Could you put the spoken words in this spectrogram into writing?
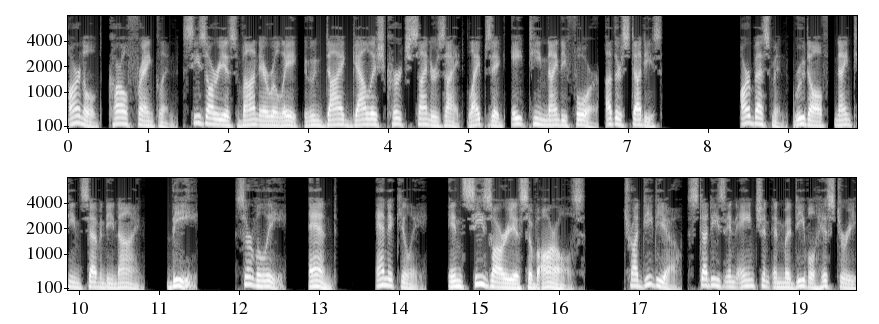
Arnold, Karl Franklin, Caesarius von er und die Gallische Kirche seiner Zeit Leipzig, 1894, Other Studies Arbesmann, Rudolf, 1979. The Servali and Aniculi in Caesarius of Arles. Traditio, Studies in Ancient and Medieval History,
